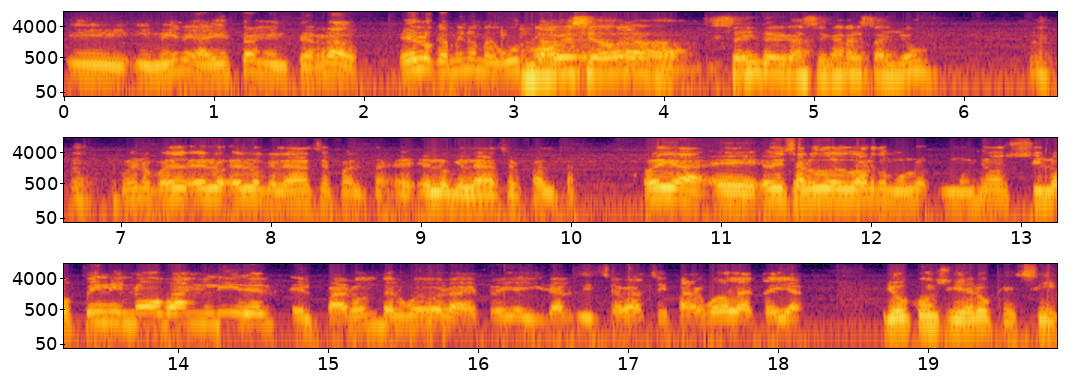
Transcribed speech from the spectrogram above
Y, y miren, ahí están enterrados. Es lo que a mí no me gusta. Vamos a ver si ahora Seinder se gana el sayón. Bueno, pues es lo, es lo que les hace falta, es, es lo que les hace falta. Oiga, eh, oye, saludo a Eduardo Mu- Muñoz. Si los Phillies no van líder, el parón del juego de la estrella, Girardi se va. Sí, para el juego de la estrella, yo considero que sí.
